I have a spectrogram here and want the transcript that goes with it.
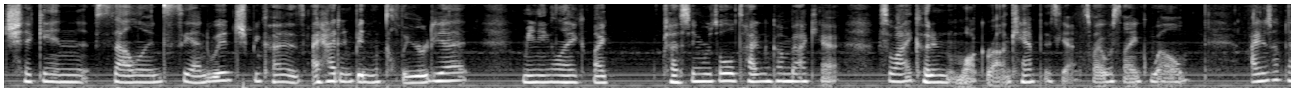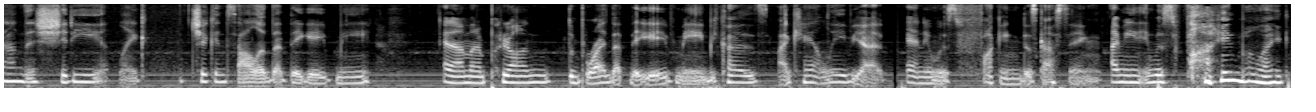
chicken salad sandwich because I hadn't been cleared yet, meaning like my testing results hadn't come back yet. So I couldn't walk around campus yet. So I was like, well, I just have to have this shitty like chicken salad that they gave me and I'm gonna put it on the bread that they gave me because I can't leave yet. And it was fucking disgusting. I mean, it was fine, but like,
